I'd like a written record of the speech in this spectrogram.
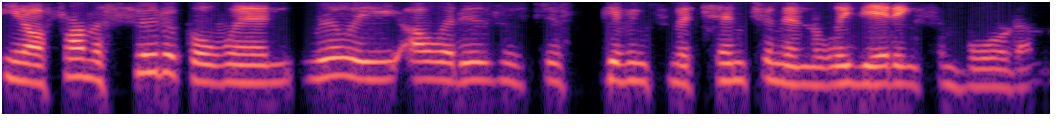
you know, a pharmaceutical when really all it is is just giving some attention and alleviating some boredom.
